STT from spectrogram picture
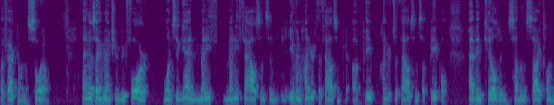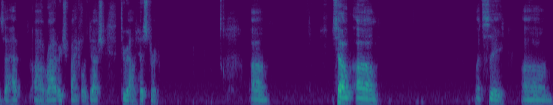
effect on the soil. And as I mentioned before, once again, many many thousands and even hundreds of thousands of people, hundreds of thousands of people have been killed in some of the cyclones that have uh, ravaged Bangladesh throughout history. Um, so um, let's see. Um,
